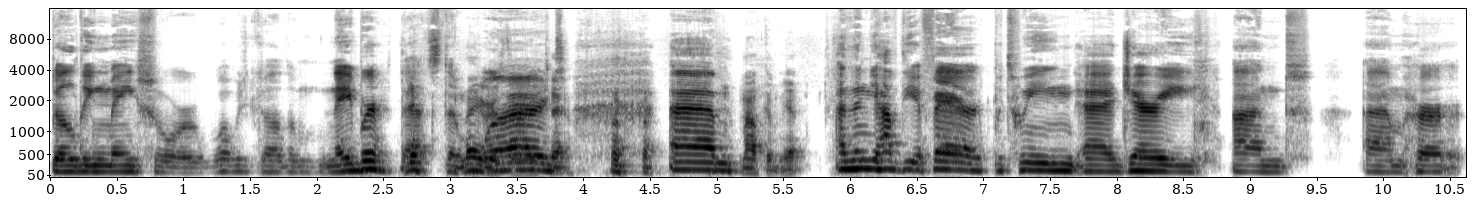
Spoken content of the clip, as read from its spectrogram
building mate or what would you call them? Neighbor. That's the Neighbours, word. right, Um, Malcolm, yeah. and then you have the affair between uh, Jeri and um, her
